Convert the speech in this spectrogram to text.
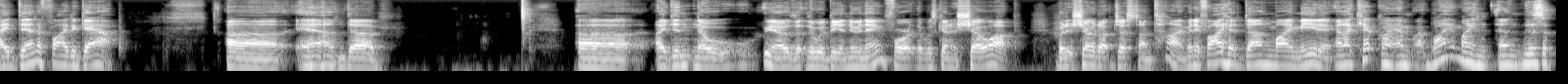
identified a gap uh, and uh, uh, I didn't know, you know, that there would be a new name for it that was going to show up, but it showed up just on time. And if I had done my meeting, and I kept going, why am I? And there's an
